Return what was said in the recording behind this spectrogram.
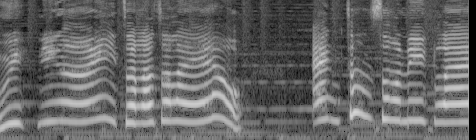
อุ้ยนี่ไงเจอแล้วเจอแล้วแองเจิลโซนิกแหละ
